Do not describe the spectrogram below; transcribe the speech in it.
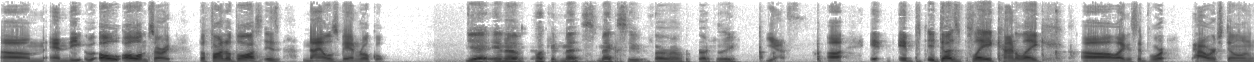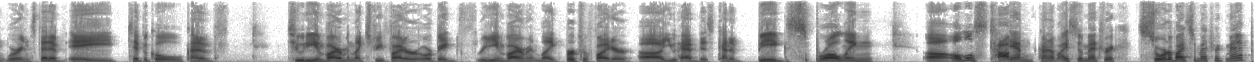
Um, and the oh oh I'm sorry, the final boss is Niles Van Roekel. Yeah, in a fucking Mets mech suit, if I remember correctly. Yes. Uh, it, it it does play kind of like uh, like I said before, Power Stone, where instead of a typical kind of 2D environment like Street Fighter or big 3D environment like Virtual Fighter, uh, you have this kind of big sprawling, uh, almost top-down kind of isometric, sort of isometric map.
